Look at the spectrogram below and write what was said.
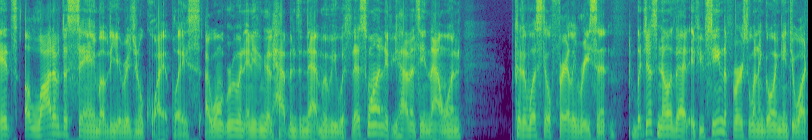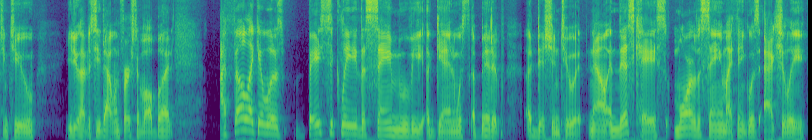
it's a lot of the same of the original Quiet Place. I won't ruin anything that happens in that movie with this one if you haven't seen that one because it was still fairly recent. But just know that if you've seen the first one and going into watching two, you do have to see that one first of all. But I felt like it was basically the same movie again with a bit of addition to it. Now, in this case, more of the same, I think, was actually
